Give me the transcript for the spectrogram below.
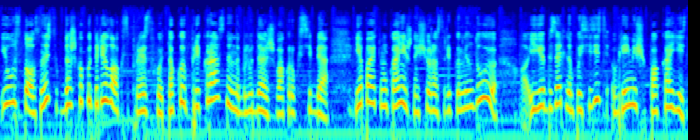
И усталость. Знаете, даже какой-то релакс происходит. Такое прекрасное наблюдаешь вокруг себя. Я поэтому, конечно, еще раз рекомендую а, ее обязательно посетить. Время еще пока есть.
